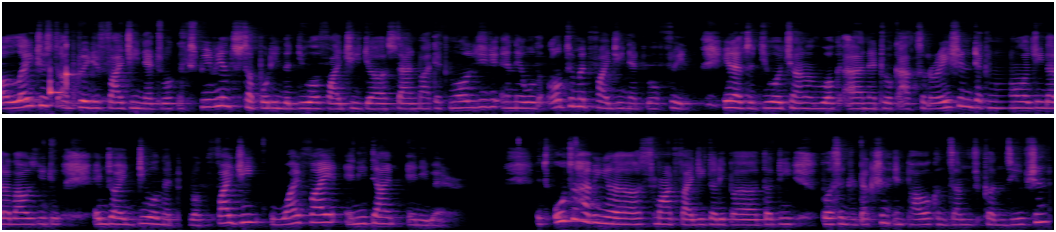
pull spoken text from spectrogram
a latest upgraded 5g network experience supporting the dual 5g uh, standby technology to enable the ultimate 5g network freedom it has a dual channel work uh, network acceleration technology that allows you to enjoy dual network 5g wi-fi anytime anywhere it's also having a smart 5G 30 percent reduction in power consum- consumption,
